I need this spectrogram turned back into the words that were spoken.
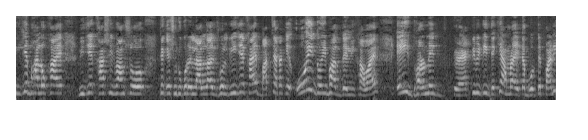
নিজে ভালো খায়, নিজে খাসির মাংস থেকে শুরু করে লাল লাল ঝোল নিজে খায়, বাচ্চাটাকে ওই দই ভাত ডেলি খাওয়ায়। এই ধরনের অ্যাক্টিভিটি দেখে আমরা এটা বলতে পারি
